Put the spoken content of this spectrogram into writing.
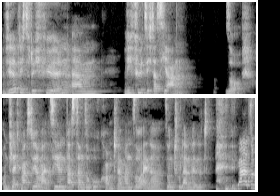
wirklich zu durchfühlen, ähm, wie fühlt sich das hier an? So. Und vielleicht magst du ja mal erzählen, was dann so hochkommt, wenn man so eine, so ein Tool anwendet. Ja, also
